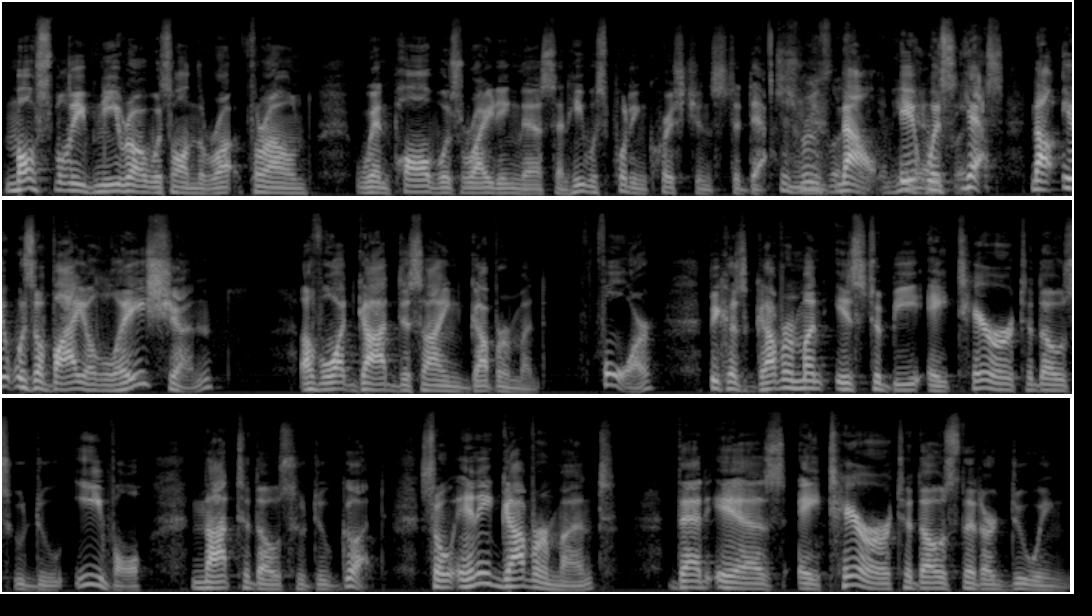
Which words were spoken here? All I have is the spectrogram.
most believe Nero was on the throne when Paul was writing this, and he was putting Christians to death. Just ruthlessly. Now, I mean, it was was, ruthless. yes, now it was a violation of what God designed government for, because government is to be a terror to those who do evil, not to those who do good. So any government that is a terror to those that are doing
